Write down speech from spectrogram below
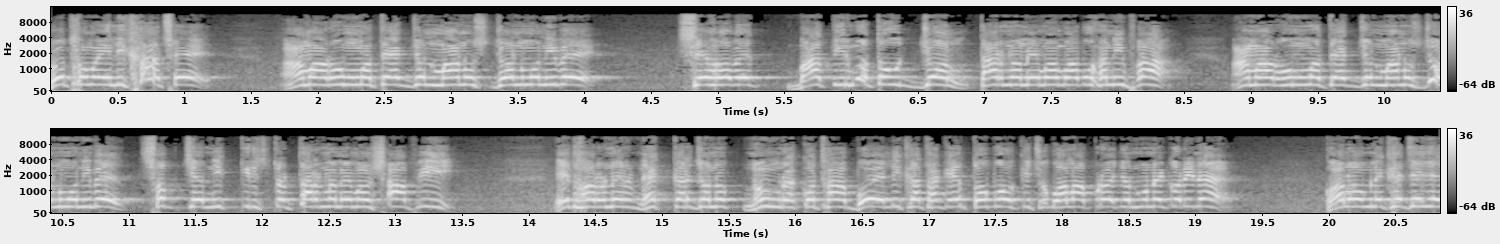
প্রথমেই লেখা আছে, আমার উম্মতে একজন মানুষ জন্ম নিবে, সে হবে বাতির মতো উজ্জ্বল, তার নামে এমাম আবু হানিফা। আমার উম্মতে একজন মানুষ জন্ম নিবে, সবচেয়ে নিকৃষ্ট, তার নামে এমাম সাফি এ ধরনের ন্যাক্কারজনক নোংরা কথা, বইয়ে লেখা থাকে, তবুও কিছু বলা প্রয়োজন মনে করি না। কলম লিখেছে যে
